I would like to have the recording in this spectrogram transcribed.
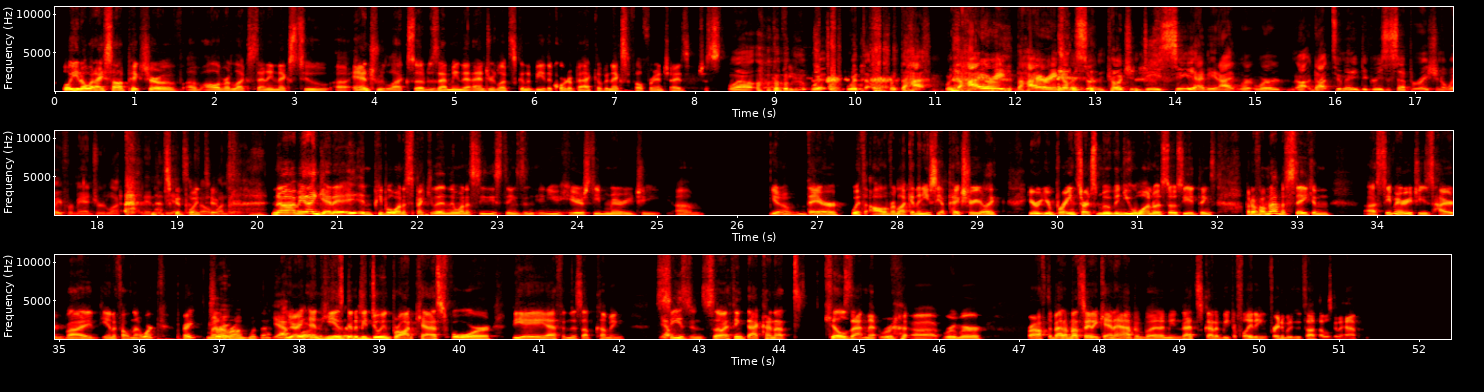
Well, you know what? I saw a picture of, of Oliver Luck standing next to uh, Andrew Luck. So does that mean that Andrew Luck's going to be the quarterback of an XFL franchise? Just Well, with, with the with the hi- with the hiring the hiring of a certain coach in DC, I mean, I we're, we're not, not too many degrees of separation away from Andrew Luck getting into That's the a good XFL point, too. one day. no, I mean I get it, and people want to speculate and they want to see these things, and, and you hear Steve Mariucci, um, you know, there with Oliver Luck, and then you see a picture, you're like, your your brain starts moving. You want to associate things, but if I'm not mistaken, uh, Steve Mariucci is hired by the NFL Network, right? Am I True. not wrong with that? Yeah. right. And he is going to be doing broadcasts for the AAF in this upcoming Yep. season. So I think that kind of kills that uh, rumor right off the bat. I'm not saying it can't happen, but I mean that's got to be deflating for anybody who thought that was going to happen.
